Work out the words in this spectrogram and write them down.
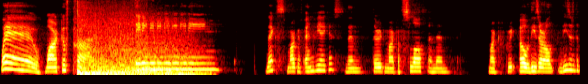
Wow! Mark of Pride. Ding ding ding ding ding ding ding ding. Next, Mark of Envy, I guess. Then third, Mark of Sloth, and then Mark of Greed. Oh, these are all. These are the.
